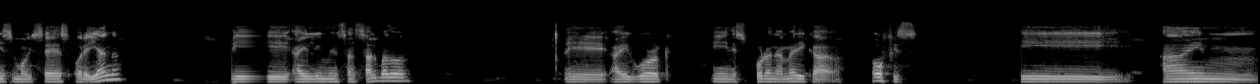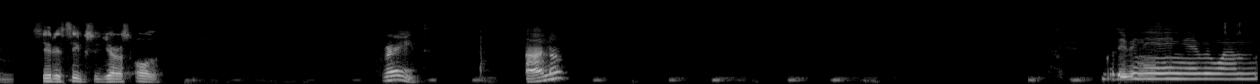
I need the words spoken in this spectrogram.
is Moises Orellana. I live in San Salvador. Eh, I work in Sport in America office. I'm 36 years old. Great. Anna? Good evening, everyone.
